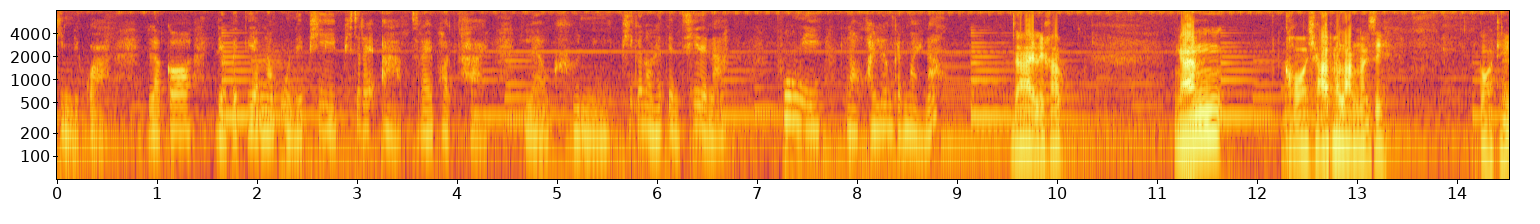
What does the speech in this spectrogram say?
กินดีกว่า แล้วก็เดี๋ยวไปเตรียมน้ำอุ่นให้พี่ พี่จะได้อาบจะได้ผ่อนคลาย แล้วคืนนี้พี่ก็นอนให้เต็มที่เลยนะ พรุ่งนี้เราค่อยเริ่มกันใหม่นะ ได้เลยครับ งั้นขอชาร์จพลังหน่อยสิ กอดที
